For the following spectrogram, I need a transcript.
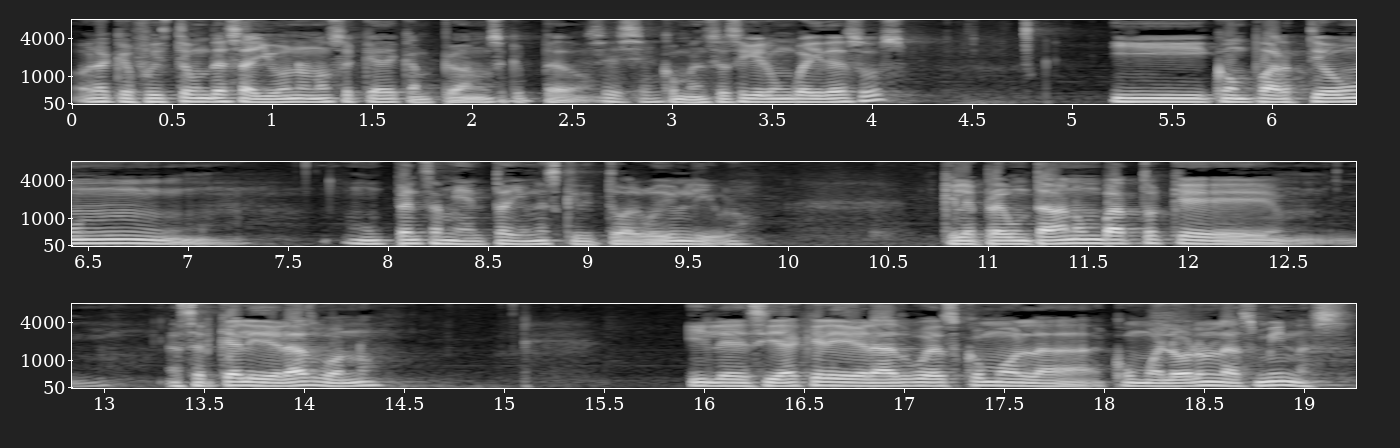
Ahora que fuiste a un desayuno, no sé qué, de campeón, no sé qué pedo. Sí, sí. Comencé a seguir un güey de esos. Y compartió un, un pensamiento ahí, un escrito, algo de un libro. Que le preguntaban a un vato que. acerca del liderazgo, ¿no? Y le decía que el liderazgo es como, la, como el oro en las minas.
